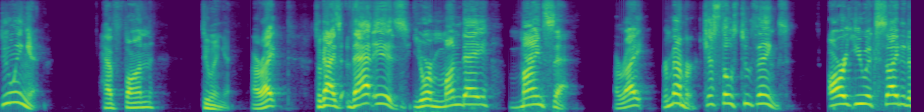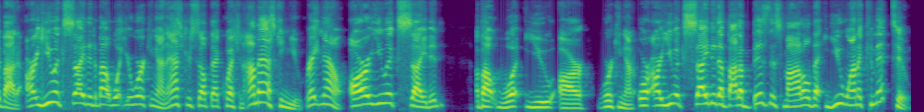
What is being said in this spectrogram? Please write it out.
doing it. Have fun doing it. All right. So, guys, that is your Monday mindset. All right. Remember, just those two things. Are you excited about it? Are you excited about what you're working on? Ask yourself that question. I'm asking you right now. Are you excited about what you are working on? Or are you excited about a business model that you want to commit to?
